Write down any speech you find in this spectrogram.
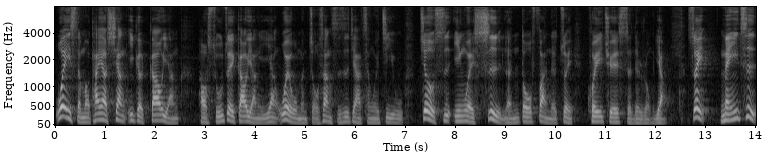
为什么他要像一个羔羊，好赎罪羔羊一样，为我们走上十字架成为祭物？就是因为世人都犯了罪，亏缺神的荣耀。所以每一次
